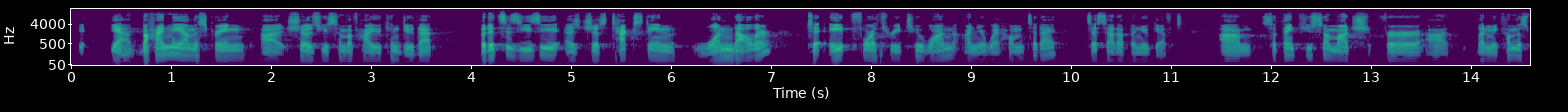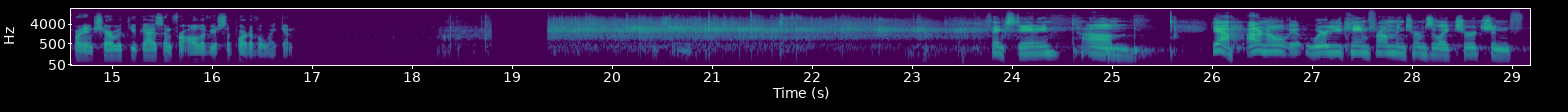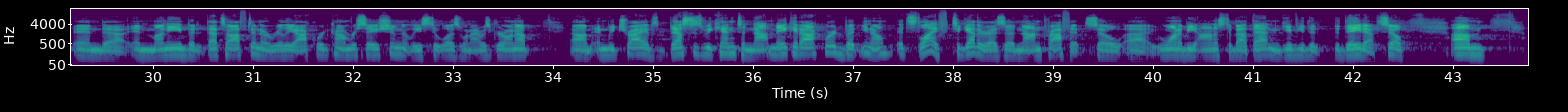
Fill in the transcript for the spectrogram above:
it, yeah, behind me on the screen uh, shows you some of how you can do that. But it's as easy as just texting $1 to 84321 on your way home today to set up a new gift. Um, so thank you so much for uh, letting me come this morning and share with you guys and for all of your support of Awaken. Thanks, Danny. Um, yeah, I don't know where you came from in terms of like church and and uh, and money, but that's often a really awkward conversation. At least it was when I was growing up. Um, and we try as best as we can to not make it awkward, but you know, it's life together as a nonprofit. So uh, we want to be honest about that and give you the, the data. So, um,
